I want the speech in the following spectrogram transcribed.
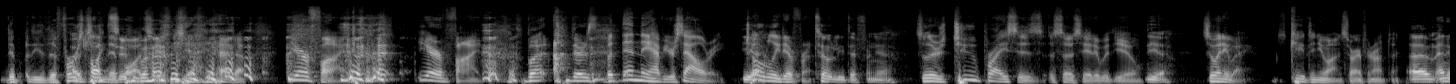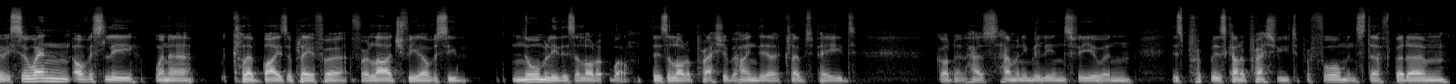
The the, the first I'd team like that to, bought you, yeah, yeah, no, you're fine, you're fine. But there's but then they have your salary, Yeah. totally different. totally different. Yeah, So there's two prices associated with you. yeah. So anyway, continue on. Sorry for interrupting. Um, anyway, so when obviously when a club buys a player for for a large fee, obviously normally there's a lot of well, there's a lot of pressure behind the club's paid. God knows has how many millions for you, and pr- there's kind of press for you to perform and stuff. But um,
